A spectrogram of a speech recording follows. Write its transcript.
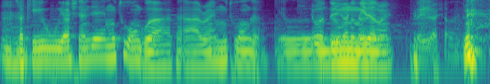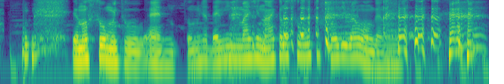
Uhum. Só que o Yoshi Island é muito longo, a, a run é muito longa. Eu, eu odeio durmo no meio da run. eu não sou muito. É, todo mundo já deve imaginar que eu não sou muito fã de run longa, né?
